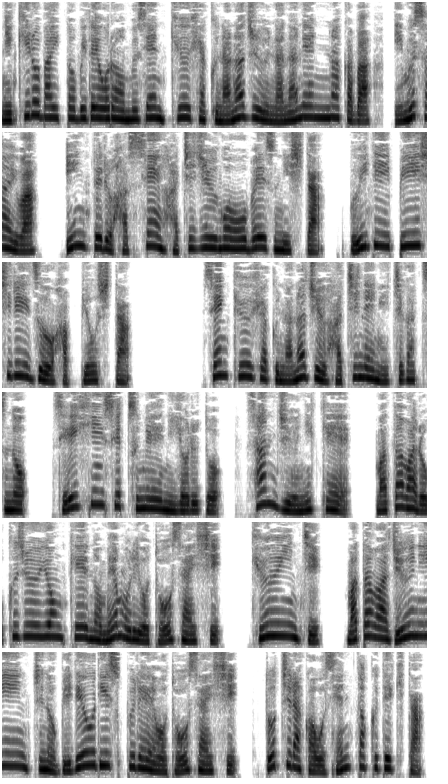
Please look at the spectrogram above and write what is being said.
2KB ビデオロム1977年半ば、イムサイはインテル8085をベースにした VDP シリーズを発表した。1978年1月の製品説明によると 32K または 64K のメモリを搭載し、9インチまたは12インチのビデオディスプレイを搭載し、どちらかを選択できた。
